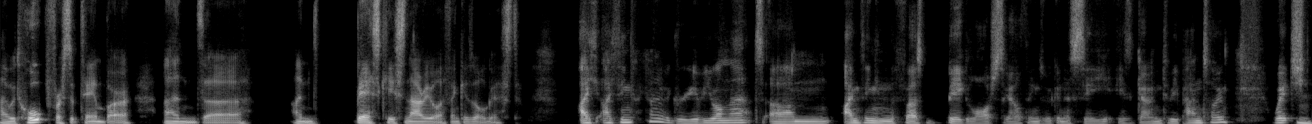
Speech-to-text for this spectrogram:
I would hope for September, and uh, and best case scenario I think is August. I, I think I kind of agree with you on that. Um, I'm thinking the first big large scale things we're going to see is going to be Panto, which mm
